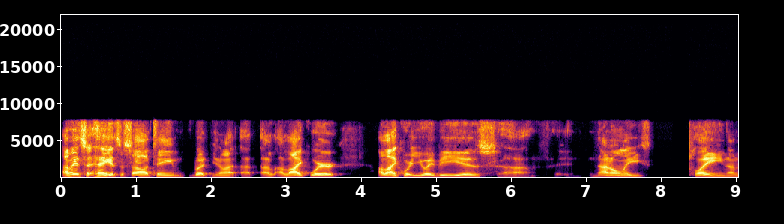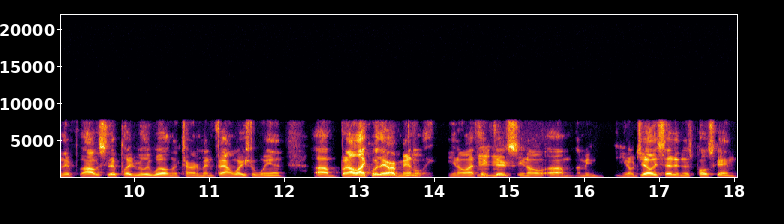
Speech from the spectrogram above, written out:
I mean, it's a, hey, it's a solid team. But you know, I, I, I like where I like where UAB is. Uh, not only playing, I mean, obviously they played really well in the tournament and found ways to win. Um, but I like where they are mentally. You know, I think mm-hmm. there's, you know, um, I mean, you know, Jelly said in his post game,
